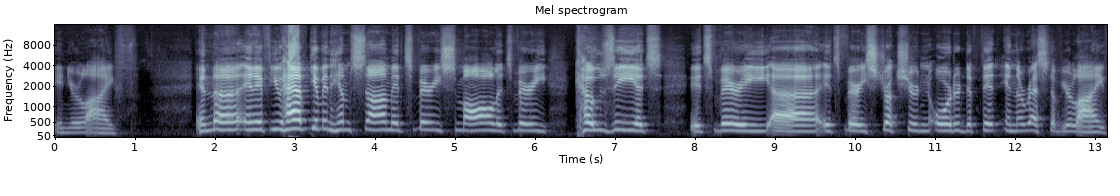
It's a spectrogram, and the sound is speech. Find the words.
in your life. And, the, and if you have given him some, it's very small, it's very cozy, it's, it's, very, uh, it's very structured and ordered to fit in the rest of your life.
